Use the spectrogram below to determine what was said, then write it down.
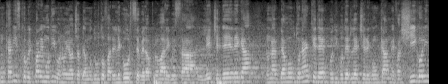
non capisco per quale motivo noi oggi abbiamo dovuto fare le corse per approvare questa legge delega, non abbiamo avuto neanche tempo di poter leggere con calma i fascicoli,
